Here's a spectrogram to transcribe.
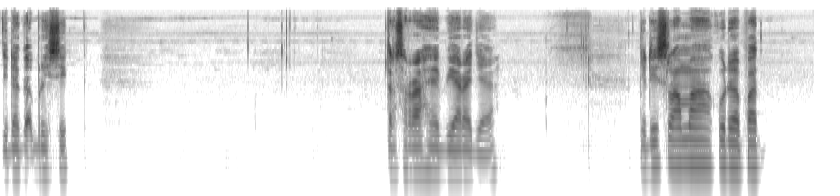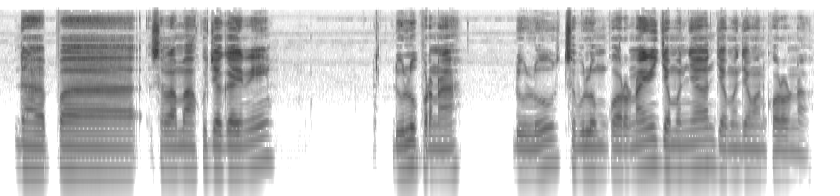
jadi agak berisik. Terserah ya biar aja. Jadi selama aku dapat dapat selama aku jaga ini dulu pernah dulu sebelum corona ini zamannya kan zaman zaman corona.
